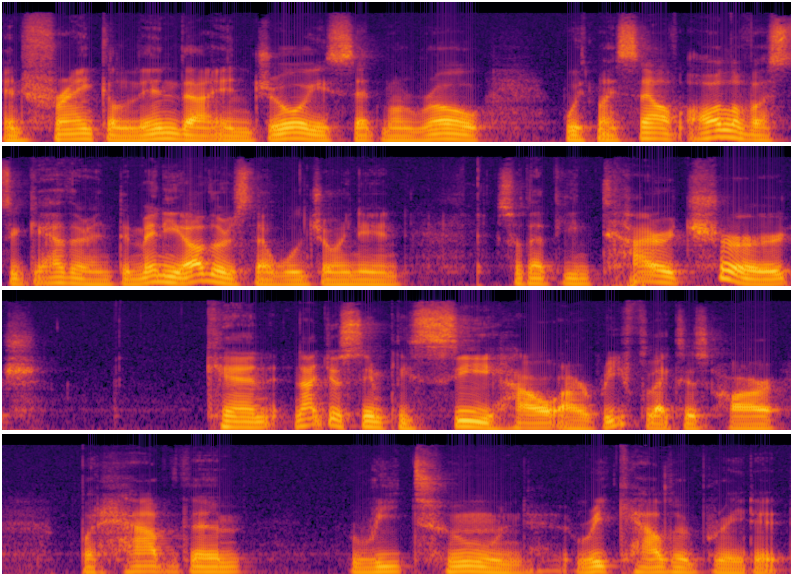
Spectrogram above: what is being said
and Frank and Linda and Joyce at Monroe with myself, all of us together, and the many others that will join in, so that the entire church can not just simply see how our reflexes are, but have them retuned, recalibrated,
